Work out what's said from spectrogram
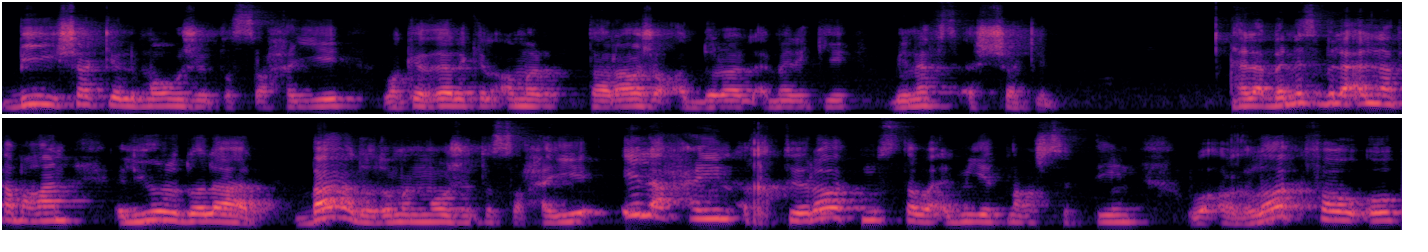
بشكل موجة الصحية وكذلك الأمر تراجع الدولار الأمريكي بنفس الشكل. هلا بالنسبة لنا طبعا اليورو دولار بعده ضمن موجة الصحية إلى حين اختراق مستوى ال 112.60 وإغلاق فوقه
